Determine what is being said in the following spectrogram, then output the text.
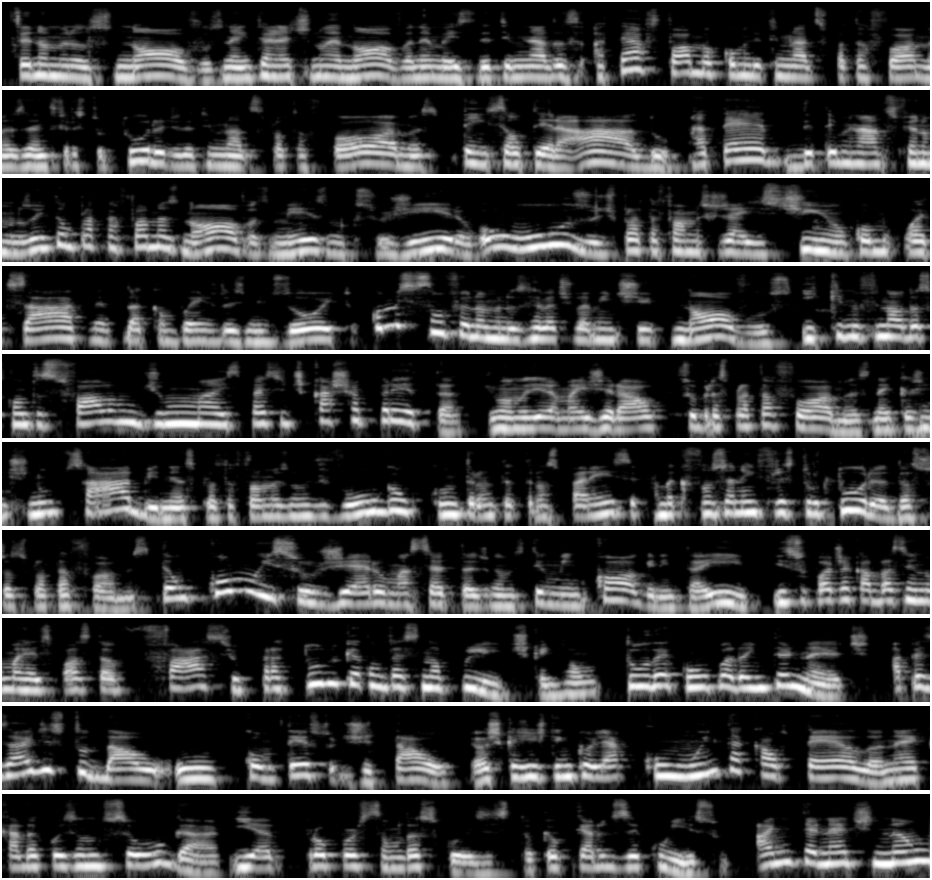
fenômenos novos, né? A internet não é nova, né? Mas determinadas, até a forma como determinadas plataformas, a infraestrutura de determinadas plataformas tem se alterado, até determinados fenômenos, ou então plataformas novas mesmo que surgiram, ou o uso de plataformas que já existiam, como o WhatsApp dentro da campanha de 2018. Como esses são fenômenos relativamente novos e que no final das contas falam de uma espécie de caixa preta, de uma maneira mais geral sobre as plataformas, né? Que a gente não sabe, né? As plataformas não divulgam com tanta transparência como é que funciona a infraestrutura das suas plataformas. Então, como isso gera uma certa, digamos, tem uma incógnita aí, isso pode acabar sendo uma resposta fácil para tudo que acontece na política. Então, tudo é culpa da internet. Apesar de estudar o contexto digital, eu acho que a gente tem que olhar com muita cautela, né? Cada coisa no seu lugar e a proporção das coisas. Então, o que eu quero dizer com isso? A internet não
